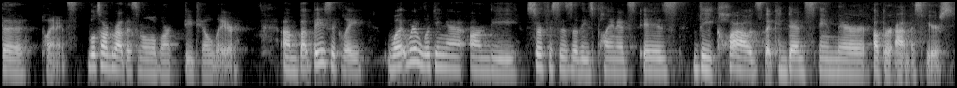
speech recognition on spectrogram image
the planets. We'll talk about this in a little more detail later. Um, but basically, what we're looking at on the surfaces of these planets is the clouds that condense in their upper atmospheres.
